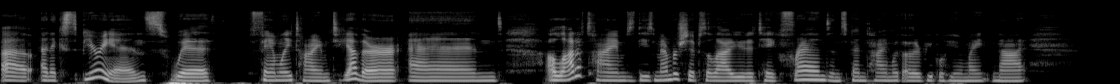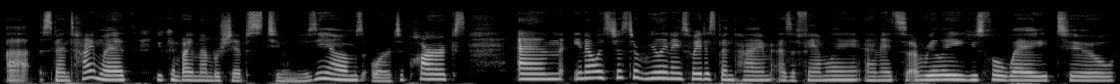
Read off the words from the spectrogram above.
uh, an experience with family time together. And a lot of times these memberships allow you to take friends and spend time with other people who you might not uh, spend time with. You can buy memberships to museums or to parks. And, you know, it's just a really nice way to spend time as a family. And it's a really useful way to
